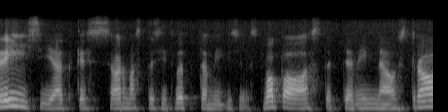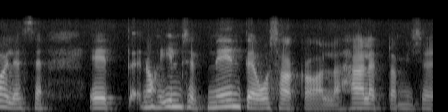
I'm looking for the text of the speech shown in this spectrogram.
reisijad, kes armastasid võtta mingisugust vaba aastat ja minna Austraaliasse et noh, ilmselt nende osakaal hääletamise,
